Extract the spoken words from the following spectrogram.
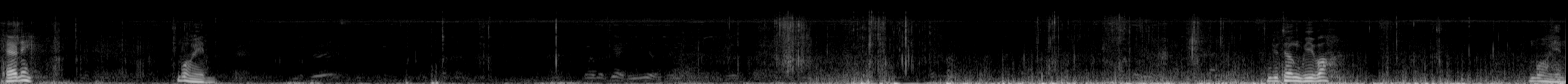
แถวนี้บ่เห็นอยู่เทิงพี่บ่บ่เห็น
